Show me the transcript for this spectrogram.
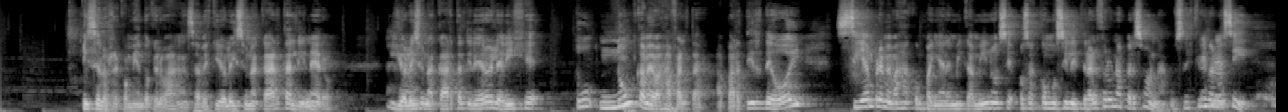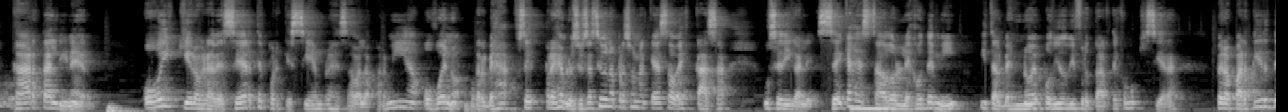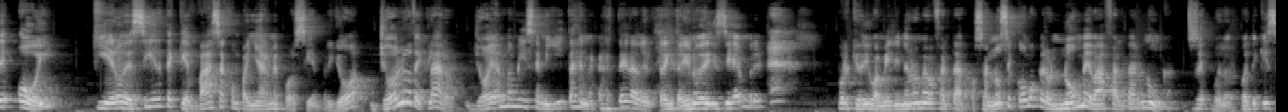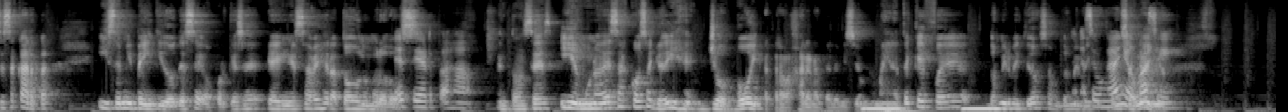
Y se los recomiendo que lo hagan. Sabes que yo le hice una carta al dinero. Y yo le hice una carta al dinero y le dije, tú nunca me vas a faltar. A partir de hoy, siempre me vas a acompañar en mi camino. O sea, como si literal fuera una persona. Usted escríbelo así, carta al dinero hoy quiero agradecerte porque siempre has estado a la par mía. O bueno, tal vez, por ejemplo, si usted ha sido una persona que ha estado escasa, usted dígale, sé que has estado lejos de mí y tal vez no he podido disfrutarte como quisiera, pero a partir de hoy quiero decirte que vas a acompañarme por siempre. Yo, yo lo declaro. Yo ando mis semillitas en la cartera del 31 de diciembre porque yo digo, a mí el dinero no me va a faltar. O sea, no sé cómo, pero no me va a faltar nunca. Entonces, bueno, después de que hice esa carta, hice mis 22 deseos, porque ese, en esa vez era todo número 2. Es cierto, ajá. Entonces, y en una de esas cosas yo dije, yo voy a trabajar en la televisión. Imagínate que fue 2022, 2022 hace un año. Hace un año.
